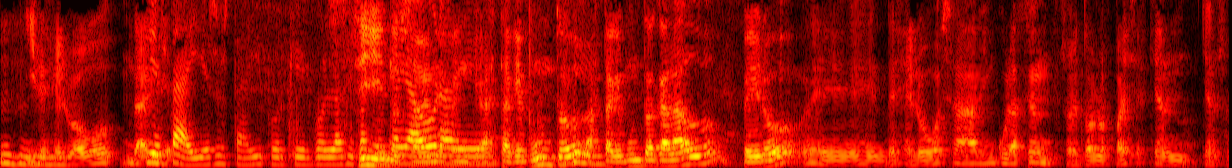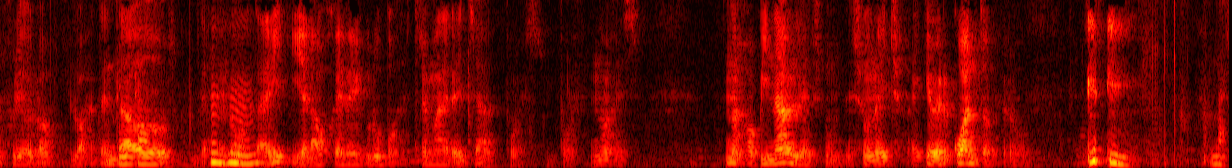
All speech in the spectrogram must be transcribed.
Y desde luego Y está ahí, eso está ahí, porque con la situación que hay ahora de... hasta qué punto, hasta qué punto ha calado, pero eh, desde luego esa vinculación, sobre todo en los países que han, que han sufrido los, los atentados, desde luego está ahí, y el auge de grupos de extrema derecha, pues, pues no es no es opinable, es un, es un hecho, hay que ver cuánto, pero... vale.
